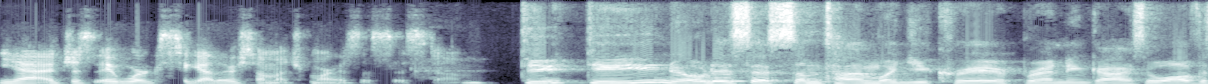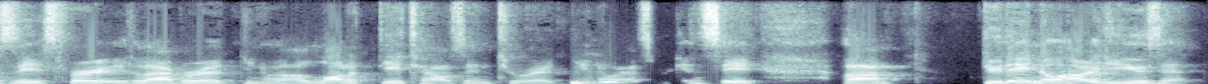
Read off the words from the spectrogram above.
yeah it just it works together so much more as a system. Do, do you notice that sometime when you create a branding guide so obviously it's very elaborate you know a lot of details into it you mm-hmm. know as we can see um, do they know how to use it?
